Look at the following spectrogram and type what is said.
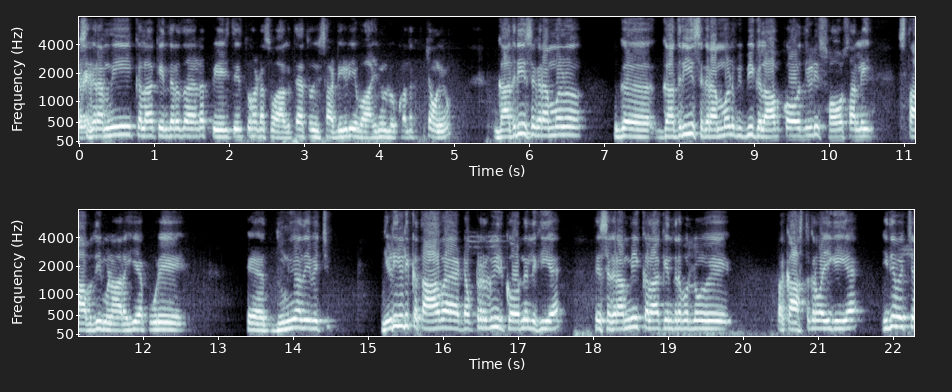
ਸੰਗਰਾਮੀ ਕਲਾ ਕੇਂਦਰ ਦਾ ਜਿਹੜਾ ਪੇਜ ਤੇ ਤੁਹਾਡਾ ਸਵਾਗਤ ਹੈ ਤੁਸੀਂ ਸਾਡੀ ਜਿਹੜੀ ਆਵਾਜ਼ ਨੂੰ ਲੋਕਾਂ ਤੱਕ ਪਹੁੰਚਾਉਣੇ ਹੋ। ਗਾਦਰੀ ਸੰਗਰਾਮਣ ਗ- ਗਾਦਰੀ ਸੰਗਰਾਮਣ ਬੀਬੀ ਗੁਲਾਬ ਕੌਰ ਦੀ ਜਿਹੜੀ 100 ਸਾਲੀ ਸ਼ਤਾਬਦੀ ਮਨਾ ਰਹੀ ਹੈ ਪੂਰੇ ਅਹ, ਦੁਨੀਆ ਦੇ ਵਿੱਚ। ਜਿਹੜੀ ਜਿਹੜੀ ਕਿਤਾਬ ਹੈ ਡਾਕਟਰ ਰਘਵੀਰ ਕੌਰ ਨੇ ਲਿਖੀ ਹੈ ਤੇ ਸੰਗਰਾਮੀ ਕਲਾ ਕੇਂਦਰ ਵੱਲੋਂ ਇਹ ਪ੍ਰਕਾਸ਼ਿਤ ਕਰਵਾਈ ਗਈ ਹੈ। ਜਿਹਦੇ ਵਿੱਚ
